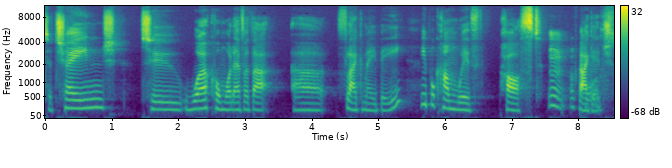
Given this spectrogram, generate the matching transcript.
to change, to work on whatever that uh, flag may be, people come with past baggage.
